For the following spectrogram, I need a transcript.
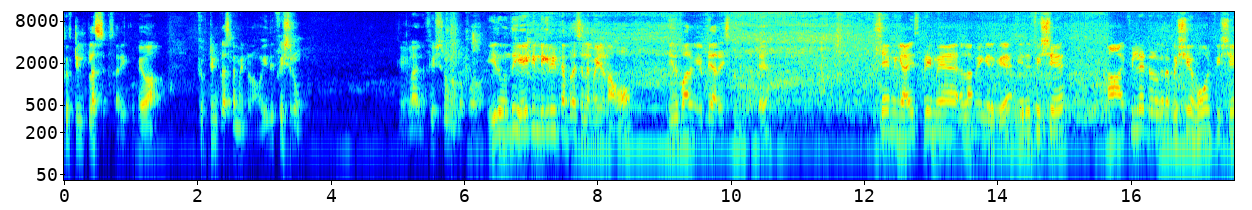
ஃபிஃப்டீன் ப்ளஸ் சாரி ஓகேவா ஃபிஃப்டீன் ப்ளஸில் மெயின்டைன் ஆகும். இது ஃபிஷ் ரூம் ஓகேங்களா? இந்த ஃபிஷ் ரூம் உள்ளே போகிறோம் இது வந்து எயிட்டீன் டிகிரி டெம்பரேச்சரில் மெயின்டைன் ஆகும். இது பாருங்கள் எப்படி அரேஞ்ச் பண்ணிட்டு சேம் இங்கே ஐஸ்கிரீமு எல்லாமே இங்கே இருக்குது இது ஃபிஷ்ஷு ஃபில்லட் இருக்கிற fish whole fish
